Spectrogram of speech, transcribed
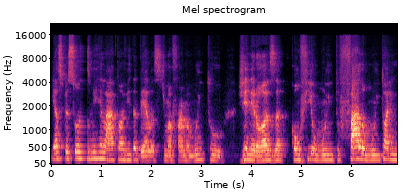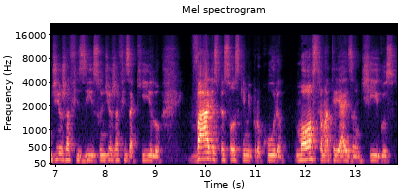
e as pessoas me relatam a vida delas de uma forma muito generosa, confiam muito, falam muito. Olha, um dia eu já fiz isso, um dia eu já fiz aquilo. Várias pessoas que me procuram mostram materiais antigos.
